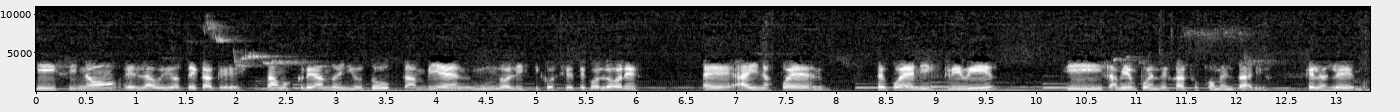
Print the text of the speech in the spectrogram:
y si no, en la biblioteca que estamos creando en YouTube también, Mundo Holístico Siete Colores, eh, ahí nos pueden, se pueden inscribir y también pueden dejar sus comentarios, que los leemos.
